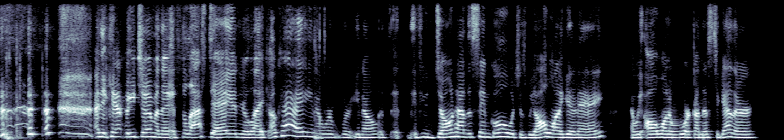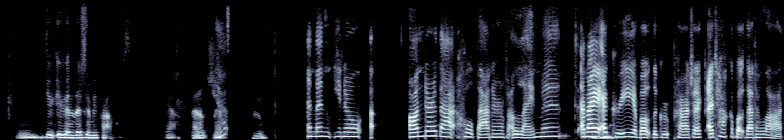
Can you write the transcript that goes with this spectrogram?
and you can't reach him and it's the last day and you're like, okay, you know, we're, we're you know, it's, it, if you don't have the same goal, which is we all want to get an A and we all want to work on this together, you're, you're to, there's going to be problems. That, yeah. that's true. And then, you know, uh, under that whole banner of alignment, and I mm-hmm. agree about the group project, I talk about that a lot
